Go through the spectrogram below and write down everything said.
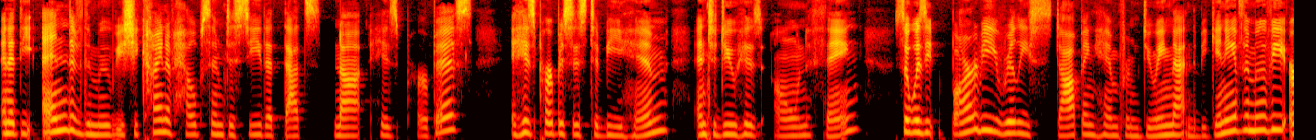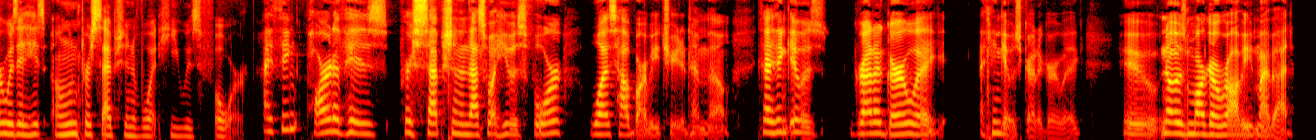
And at the end of the movie, she kind of helps him to see that that's not his purpose. His purpose is to be him and to do his own thing. So was it Barbie really stopping him from doing that in the beginning of the movie or was it his own perception of what he was for? I think part of his perception, and that's what he was for, was how Barbie treated him, though. Because I think it was Greta Gerwig. I think it was Greta Gerwig who, no, it was Margot Robbie. My bad.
